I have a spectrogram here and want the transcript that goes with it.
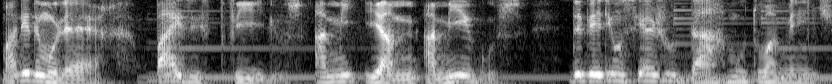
Marido e mulher, pais e filhos, ami e am amigos deveriam se ajudar mutuamente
